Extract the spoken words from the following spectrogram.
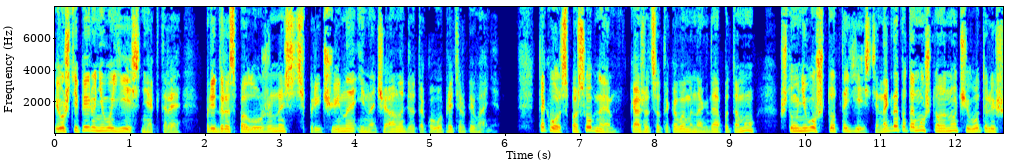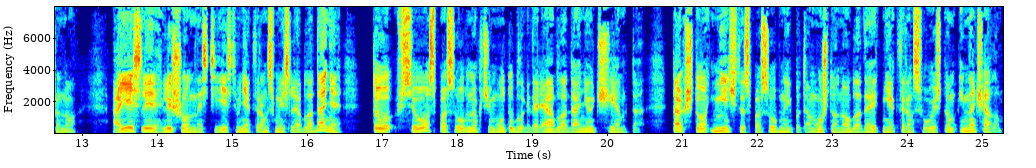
И уж теперь у него есть некоторая предрасположенность, причина и начало для такого претерпевания. Так вот, способное кажется таковым иногда потому, что у него что-то есть, иногда потому, что оно чего-то лишено — а если лишенность есть в некотором смысле обладание, то все способно к чему-то благодаря обладанию чем-то. Так что нечто способно и потому, что оно обладает некоторым свойством и началом,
